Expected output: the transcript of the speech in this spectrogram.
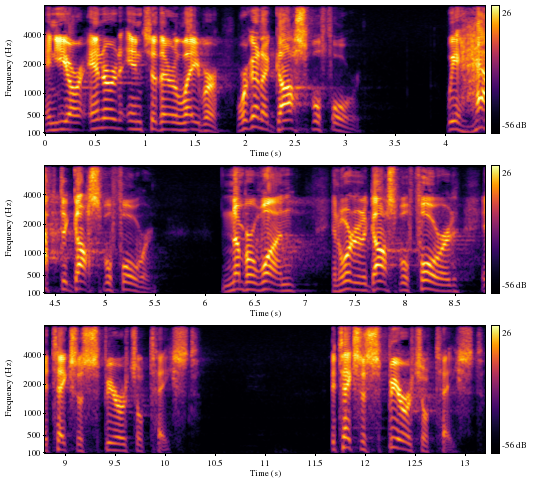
and ye are entered into their labor. We're going to gospel forward. We have to gospel forward. Number one, in order to gospel forward, it takes a spiritual taste. It takes a spiritual taste.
